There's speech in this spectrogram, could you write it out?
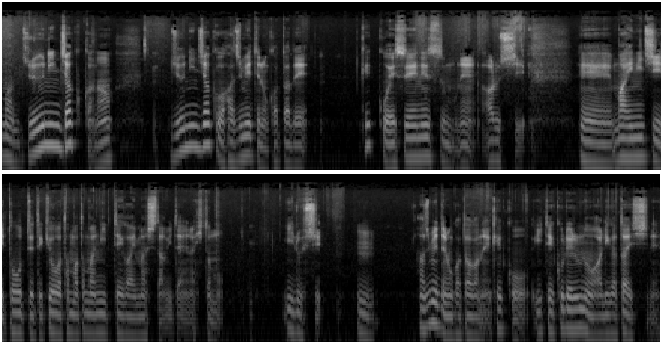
まあ10人弱かな。10人弱は初めての方で、結構 SNS もね、あるし、えー毎日通ってて今日はたまたま日程がいましたみたいな人もいるし、うん。初めての方がね、結構いてくれるのはありがたいしね。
